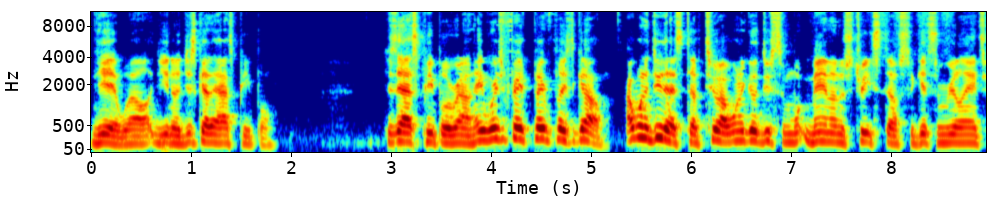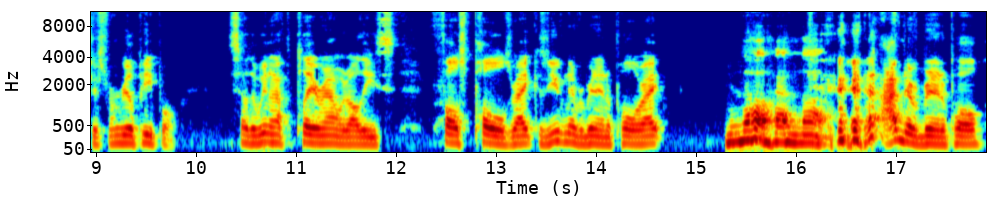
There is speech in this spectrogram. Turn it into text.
Yeah. Well, you know, just got to ask people. Just ask people around. Hey, where's your favorite place to go? I want to do that stuff too. I want to go do some man on the street stuff to get some real answers from real people, so that we don't have to play around with all these false polls, right? Because you've never been in a poll, right? No, I have not. I've never been in a poll,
